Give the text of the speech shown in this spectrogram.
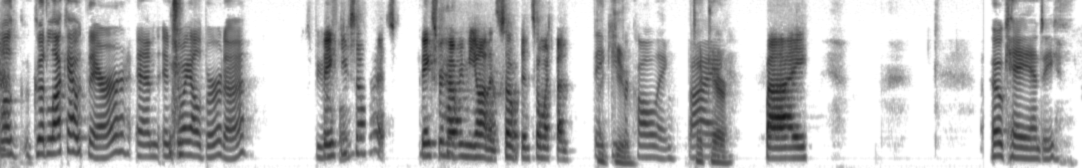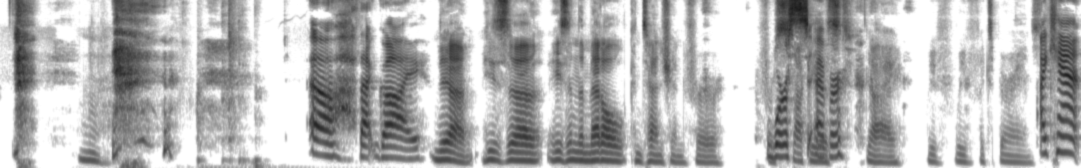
well, good luck out there and enjoy Alberta. It's beautiful. Thank you so much. Thanks for having me on. It's so been so much fun. Thank, Thank you, for calling. Bye. Take care. Bye. Okay, Andy. Mm. Oh, that guy. Yeah, he's uh he's in the medal contention for, for Worst ever. guy we've we've experienced. I can't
